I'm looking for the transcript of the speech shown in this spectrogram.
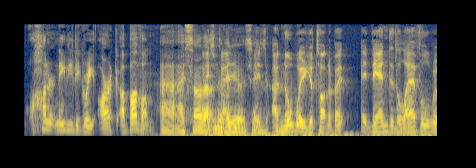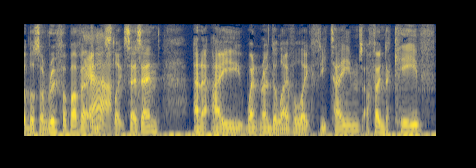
180 degree arc above him. Uh, I saw that I in the spent- videos. Yeah. I know where you're talking about. At the end of the level, where there's a roof above it, and it's like says end. And I, I went round the level like three times. I found a cave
